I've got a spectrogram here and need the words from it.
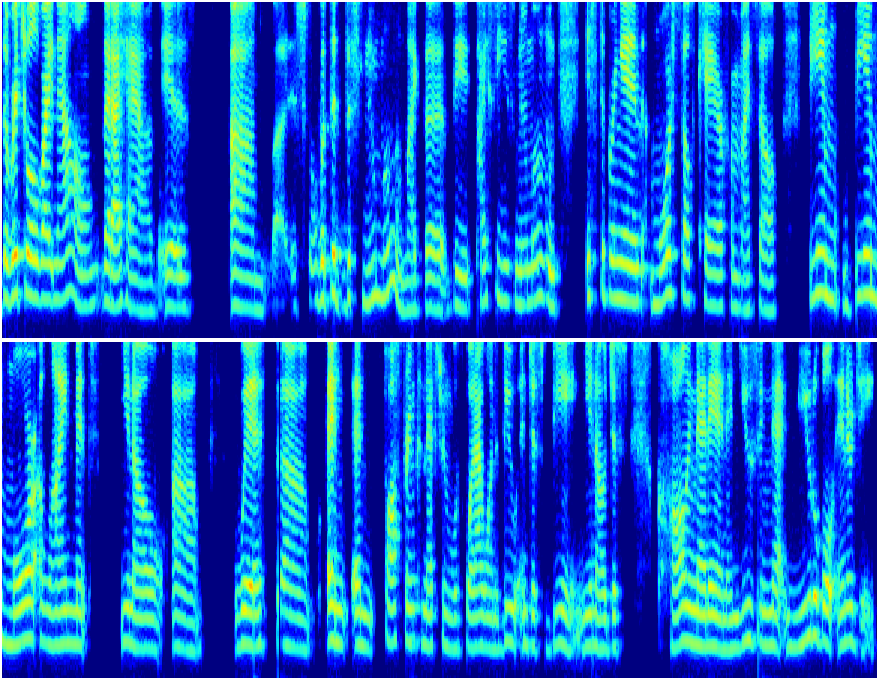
the ritual right now that I have is um with the this new moon like the the pisces new moon is to bring in more self-care for myself being being more alignment you know um with uh, and and fostering connection with what I want to do and just being, you know, just calling that in and using that mutable energy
